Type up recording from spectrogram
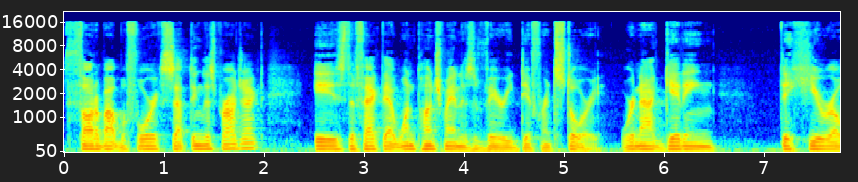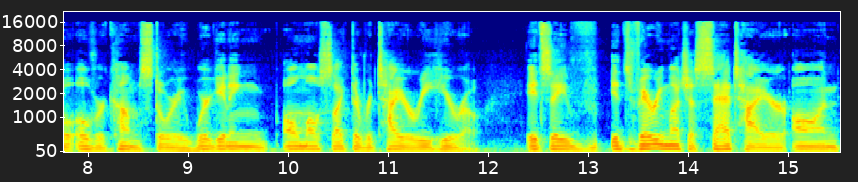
thought about before accepting this project is the fact that One Punch Man is a very different story. We're not getting the hero overcomes story. We're getting almost like the retiree hero. It's a it's very much a satire on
